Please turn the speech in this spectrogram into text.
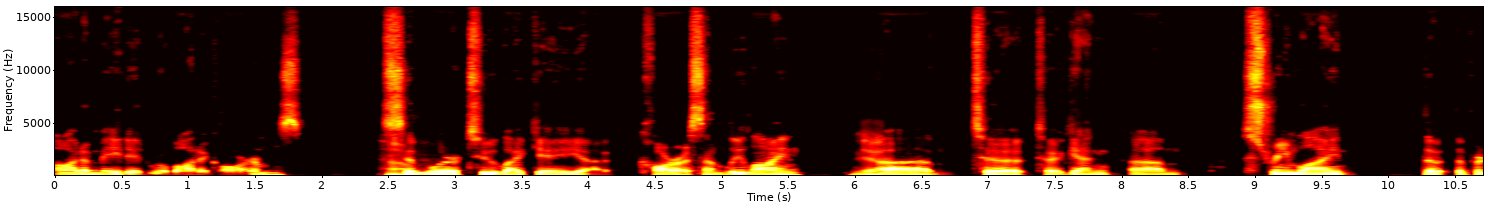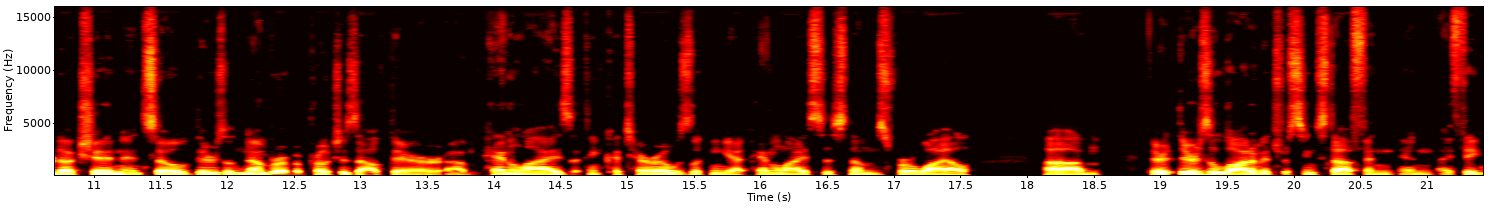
automated robotic arms similar to like a uh, car assembly line. Yeah. Um, to to again um, streamline the, the production, and so there's a number of approaches out there. Um, panelized, I think Katerra was looking at panelized systems for a while. Um, there, there's a lot of interesting stuff, and and I think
